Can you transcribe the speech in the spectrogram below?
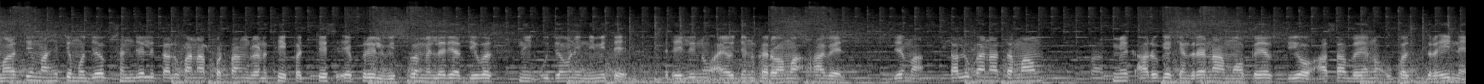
મળતી માહિતી મુજબ, સંજેલી તાલુકાના પટાંગણથી પચીસ એપ્રિલ વિશ્વ મેલેરિયા દિવસની ઉજવણી નિમિત્તે રેલીનું આયોજન કરવામાં આવેલ, જેમાં તાલુકાના તમામ પ્રાથમિક આરોગ્ય કેન્દ્રના મોપેશીઓ, આશાબહેનો ઉપસ્થિત રહીને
